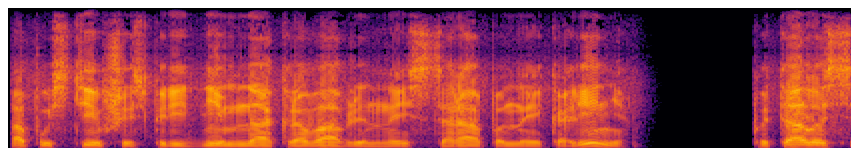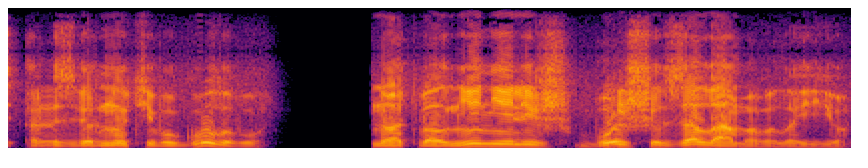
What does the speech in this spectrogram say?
опустившись перед ним на окровавленные исцарапанные колени, пыталась развернуть его голову, но от волнения лишь больше заламывала ее.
